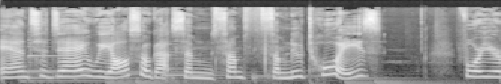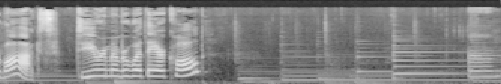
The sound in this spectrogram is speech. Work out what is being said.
And today we also got some some some new toys for your box. Do you remember what they are called? Um,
